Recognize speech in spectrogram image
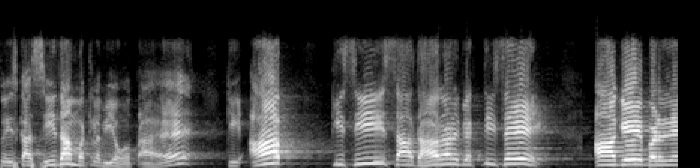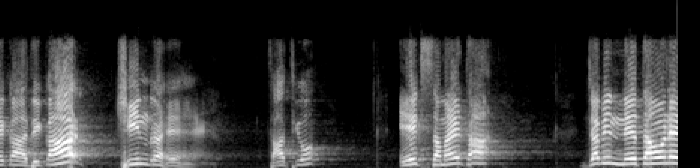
तो इसका सीधा मतलब यह होता है कि आप किसी साधारण व्यक्ति से आगे बढ़ने का अधिकार छीन रहे हैं। साथियों, एक समय था जब इन नेताओं ने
